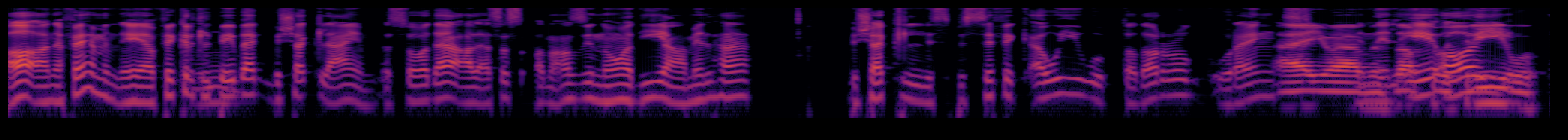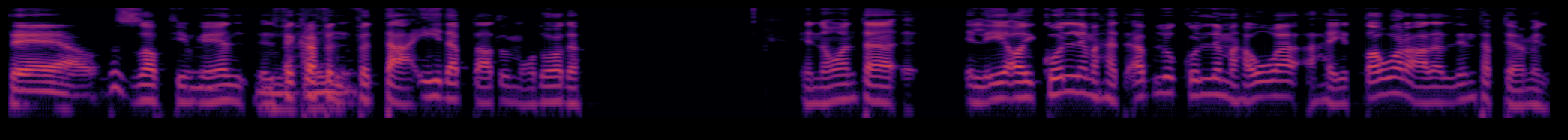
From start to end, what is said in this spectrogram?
آه أنا فاهم إن هي فكرة. الباي باك بشكل عام بس هو ده على أساس أنا قصدي إن هو دي عاملها بشكل سبيسيفيك قوي وبتدرج ورانكس أيوه إن ال بالظبط AI وفري وبتاع. بالظبط يمكن هي الفكرة في في التعقيدة بتاعت الموضوع ده. إن هو أنت الاي اي كل ما هتقابله كل ما هو هيتطور على اللي أنت بتعمله.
